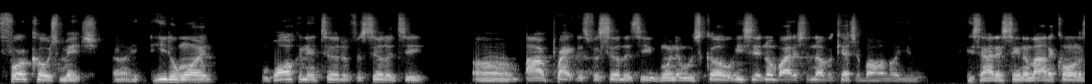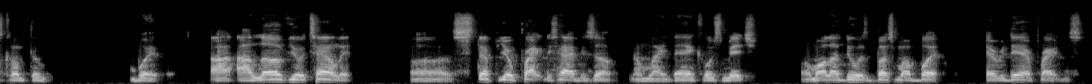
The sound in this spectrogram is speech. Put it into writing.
for Coach Mitch. Uh, he the one walking into the facility, um, our practice facility when it was cold. He said nobody should never catch a ball on you. He said I've seen a lot of corners come through, but I, I love your talent. Uh, step your practice habits up. And I'm like, dang, Coach Mitch. Um, all I do is bust my butt every day at practice.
